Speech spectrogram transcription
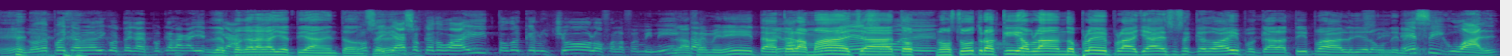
Eh, no después que me la discoteca, después que la galletean. Después que la galletean, entonces. Entonces ya eso quedó ahí, todo el que luchó, los, la feminista. La feminista, toda la marcha, eh. nosotros aquí hablando, play, play, ya eso se quedó ahí porque a la tipa le dieron un dinero. Es igual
